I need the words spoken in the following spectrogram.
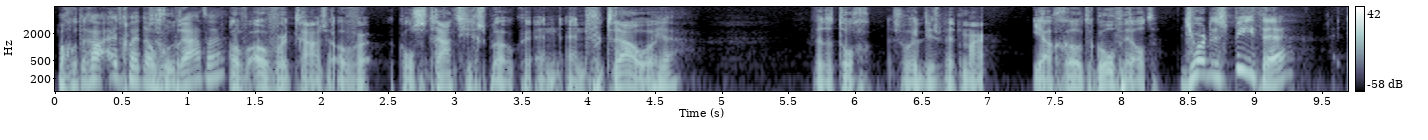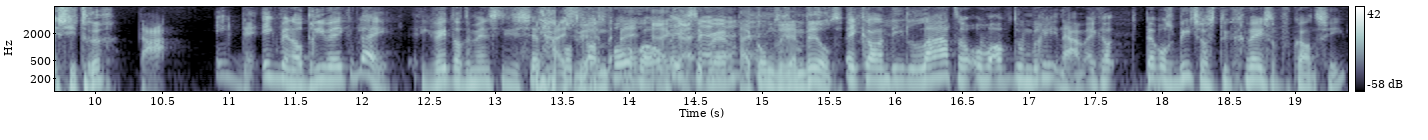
Maar goed, daar gaan we uitgebreid over Goed. praten. Over, over, trouwens, over concentratie gesproken en, en vertrouwen. Ja. Ik wilde toch, sorry Lisbeth, maar jouw grote golfheld, Jordan Speed, hè? is hij terug? Nou, ik, de- ik ben al drie weken blij. Ik weet dat de mensen die de Ja, in- volgen hij- op hij- Instagram... Hij komt weer in beeld. Ik kan die laten om af en toe bericht... Nou, maar ik had, Pebbles Beach was natuurlijk geweest op vakantie.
